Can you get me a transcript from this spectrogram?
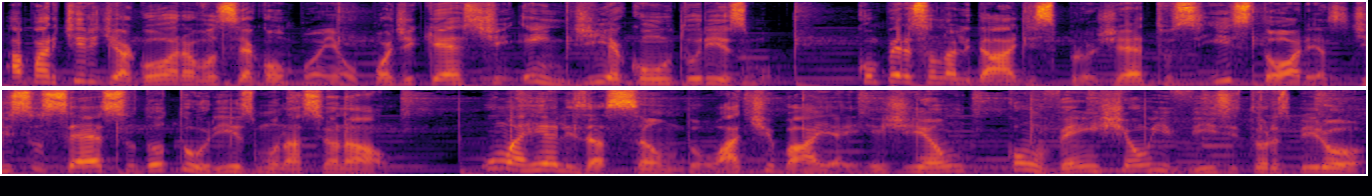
A partir de agora você acompanha o podcast Em Dia com o Turismo, com personalidades, projetos e histórias de sucesso do turismo nacional. Uma realização do Atibaia e Região Convention e Visitors Bureau.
